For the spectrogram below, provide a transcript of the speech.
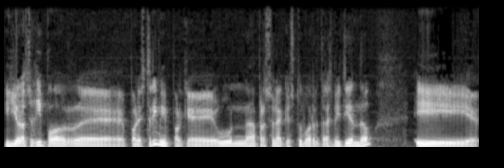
y yo lo seguí por, eh, por streaming, porque una persona que estuvo retransmitiendo y eh,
